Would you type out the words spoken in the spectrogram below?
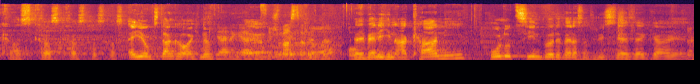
Krass, krass, krass, krass, krass. Ey Jungs, danke euch, ne? Gerne, gerne. Viel Spaß damit, ne? Weil wenn ich in Arcani Holo ziehen würde, wäre das natürlich sehr, sehr geil.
